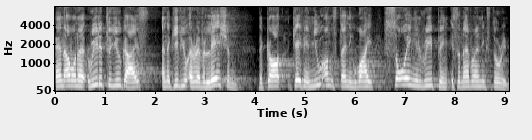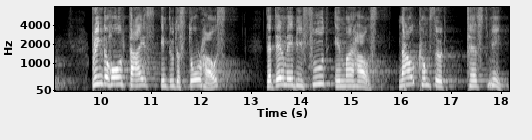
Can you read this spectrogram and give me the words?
and I want to read it to you guys and I give you a revelation that God gave me a new understanding why sowing and reaping is a never ending story. Bring the whole tithes into the storehouse, that there may be food in my house. Now comes the test me.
